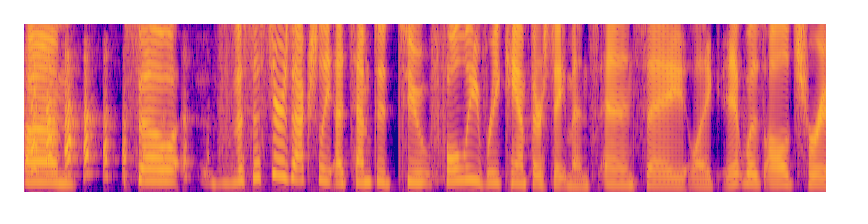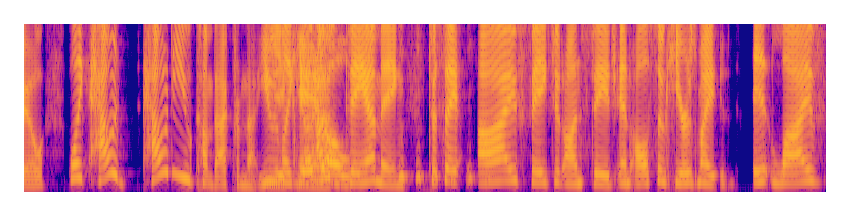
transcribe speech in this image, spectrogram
Um, so the sisters actually attempted to fully recant their statements and say like it was all true. Like how how do you come back from that? You, You like can't. how damning to say I faked it on stage and also here's my it live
